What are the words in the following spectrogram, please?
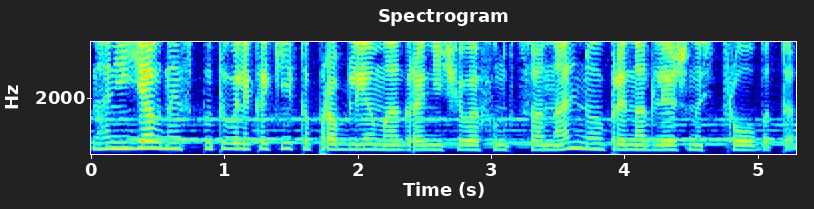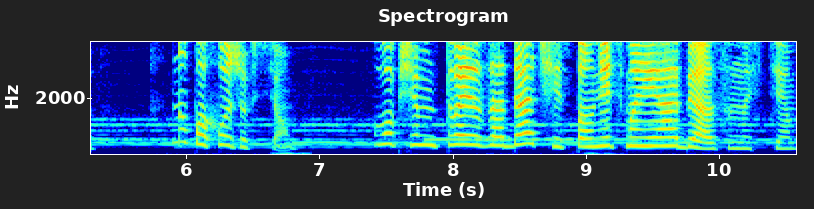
Но они явно испытывали какие-то проблемы, ограничивая функциональную принадлежность робота. «Ну, похоже, все. В общем, твоя задача — исполнять мои обязанности.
